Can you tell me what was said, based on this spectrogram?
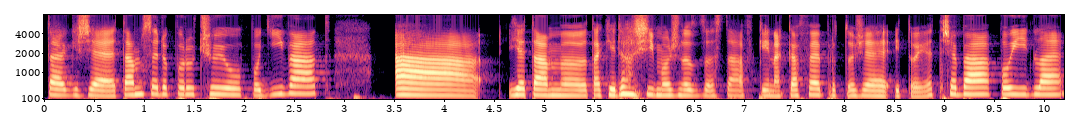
Takže tam se doporučuju podívat a je tam eh, taky další možnost zastávky na kafe, protože i to je třeba po jídle.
